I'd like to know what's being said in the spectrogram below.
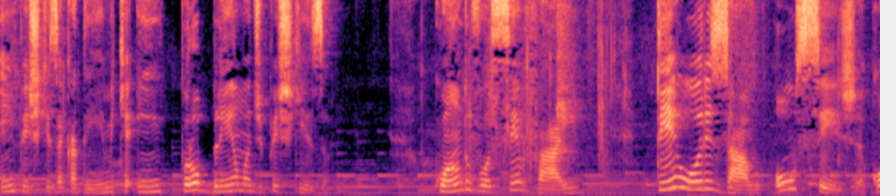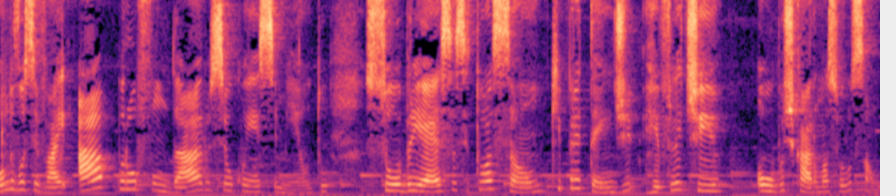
em pesquisa acadêmica e em problema de pesquisa? Quando você vai teorizá-lo, ou seja, quando você vai aprofundar o seu conhecimento sobre essa situação que pretende refletir ou buscar uma solução.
